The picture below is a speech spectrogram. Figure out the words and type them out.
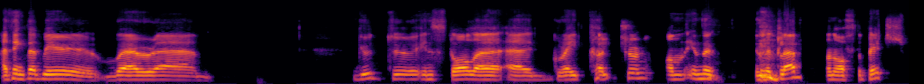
I think that we were um, good to install a, a, great culture on in the in the club and off the pitch.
